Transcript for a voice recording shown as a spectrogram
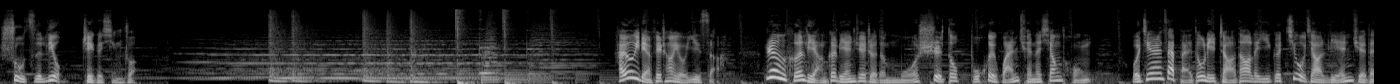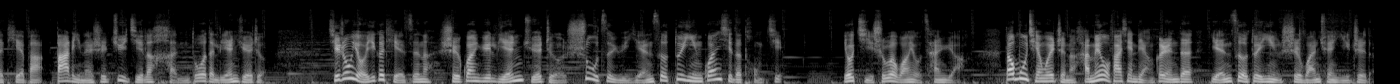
数字六这个形状。还有一点非常有意思啊。任何两个联觉者的模式都不会完全的相同。我竟然在百度里找到了一个就叫联觉的贴吧，吧里呢是聚集了很多的联觉者，其中有一个帖子呢是关于联觉者数字与颜色对应关系的统计，有几十位网友参与啊。到目前为止呢还没有发现两个人的颜色对应是完全一致的。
